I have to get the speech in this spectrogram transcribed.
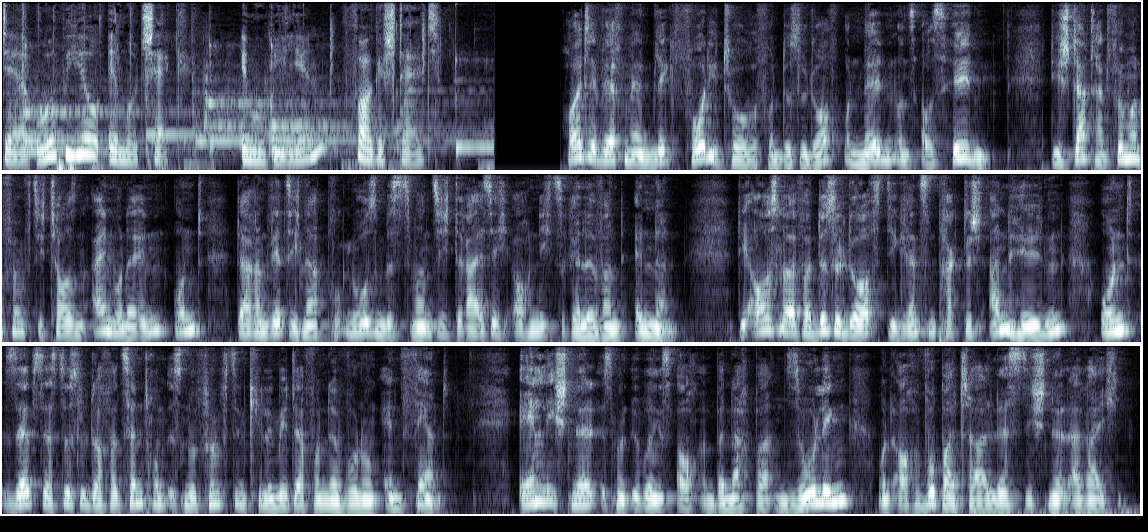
Der Urbio Immocheck. Immobilien vorgestellt. Heute werfen wir einen Blick vor die Tore von Düsseldorf und melden uns aus Hilden. Die Stadt hat 55.000 EinwohnerInnen und daran wird sich nach Prognosen bis 2030 auch nichts relevant ändern. Die Ausläufer Düsseldorfs, die grenzen praktisch an Hilden und selbst das Düsseldorfer Zentrum ist nur 15 Kilometer von der Wohnung entfernt. Ähnlich schnell ist man übrigens auch im benachbarten Solingen und auch Wuppertal lässt sich schnell erreichen.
